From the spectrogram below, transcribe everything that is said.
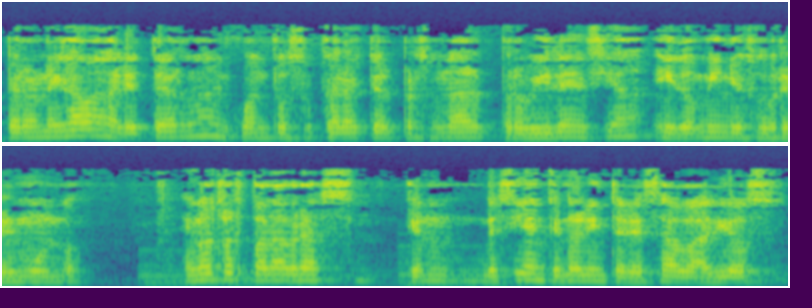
pero negaban al Eterno en cuanto a su carácter personal, providencia y dominio sobre el mundo. En otras palabras, decían que no le interesaba a Dios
